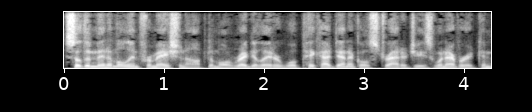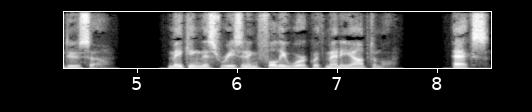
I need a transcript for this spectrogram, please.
So the minimal information optimal regulator will pick identical strategies whenever it can do so making this reasoning fully work with many optimal. X.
